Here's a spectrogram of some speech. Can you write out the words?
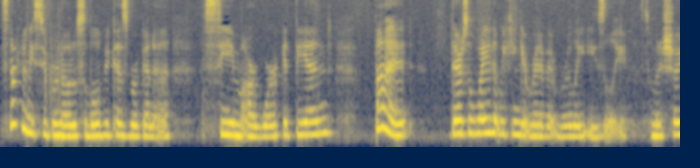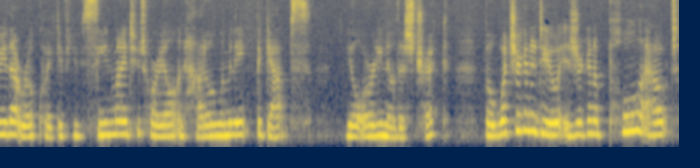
it's not going to be super noticeable because we're going to seam our work at the end, but there's a way that we can get rid of it really easily. So I'm going to show you that real quick. If you've seen my tutorial on how to eliminate the gaps, you'll already know this trick. But what you're going to do is you're going to pull out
